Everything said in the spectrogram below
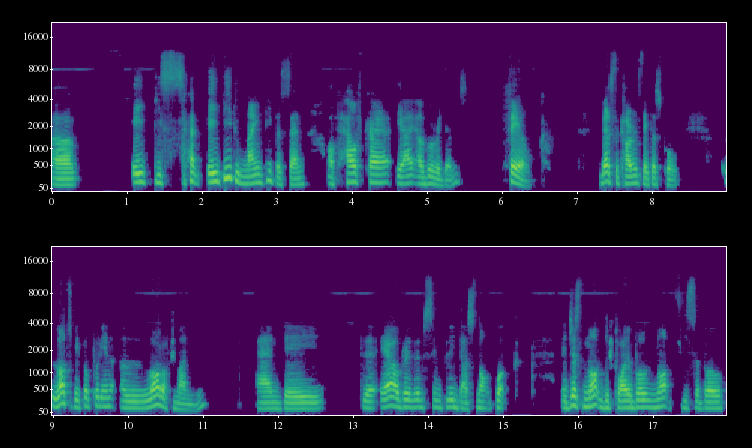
Uh, 80, 80 to 90% of healthcare AI algorithms fail. That's the current status quo. Lots of people put in a lot of money and they the AI algorithm simply does not work. It's just not deployable, not feasible.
